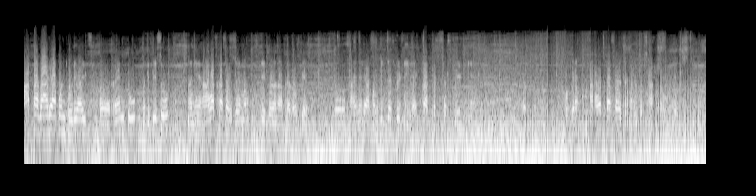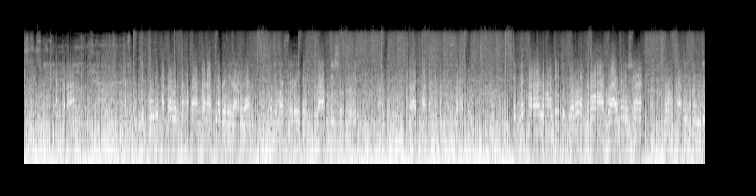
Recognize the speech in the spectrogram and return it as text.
आता गाडी आपण थोडी वाईज रेम टू म्हणजे पिसू आणि आवाज कसा होतोय मग ते कळण आपल्याला ओके? फायनली आपण किती स्पीडने स्पीड स्पीडने ओके? आवाज कसा येतो मला तो आता ती पुरी फाटावरनं मग आपण आपल्या घरी जाऊया. म्हणजे मस्त होईल ब्लॉग बी शूट होईल तिथे करायला म्हणजे बरोबर व्हायब्रेशन नो काही म्हणजे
